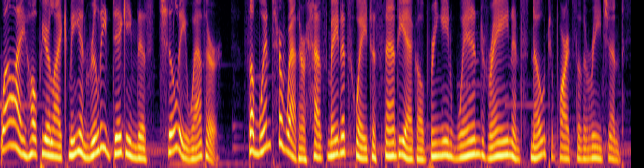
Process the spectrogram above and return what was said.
Well, I hope you're like me and really digging this chilly weather. Some winter weather has made its way to San Diego, bringing wind, rain, and snow to parts of the region.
